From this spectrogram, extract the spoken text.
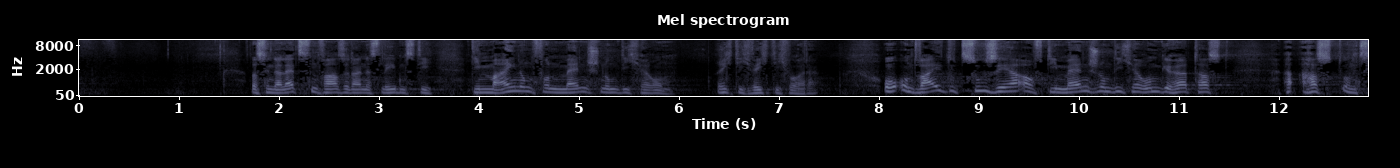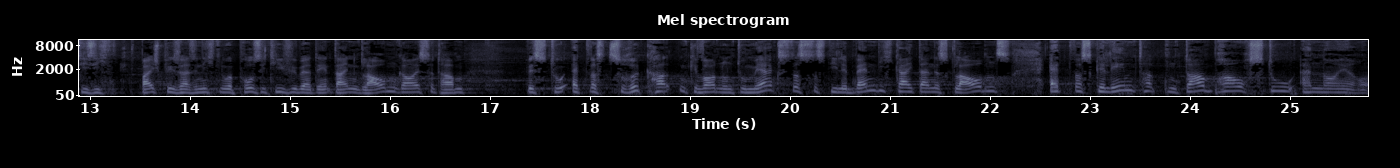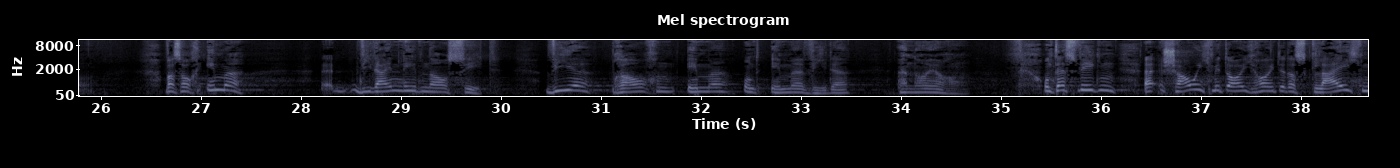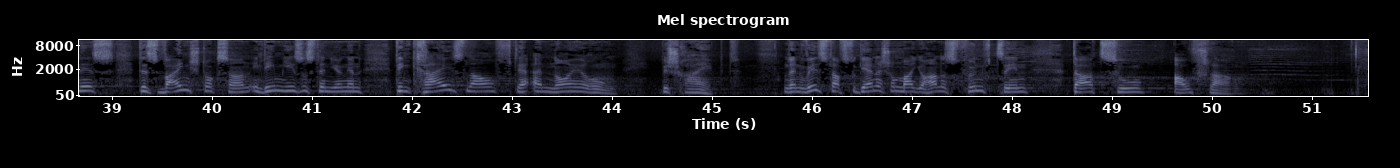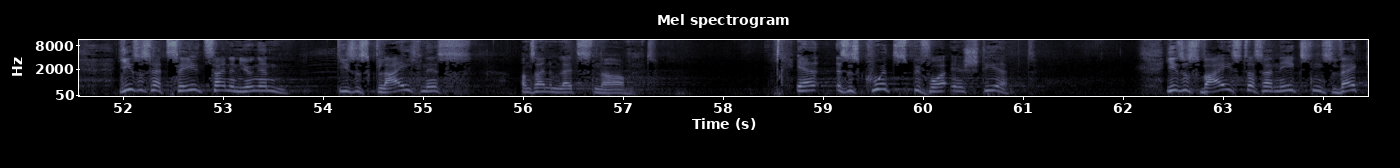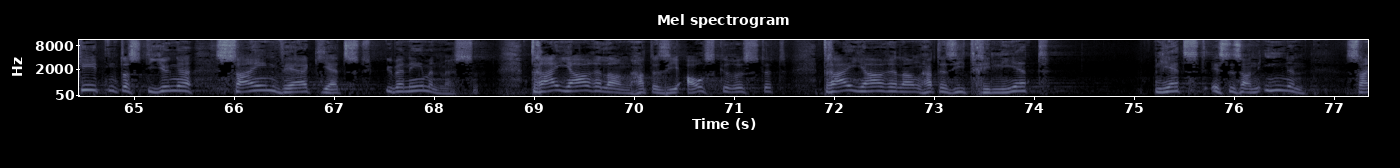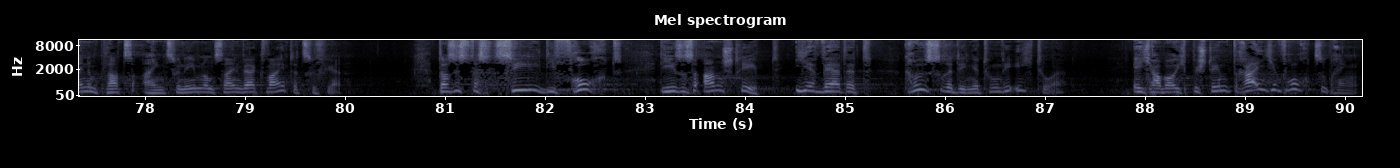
dass in der letzten Phase deines Lebens die, die Meinung von Menschen um dich herum richtig wichtig wurde. Und weil du zu sehr auf die Menschen um dich herum gehört hast, hast und sie sich beispielsweise nicht nur positiv über den, deinen Glauben geäußert haben, bist du etwas zurückhaltend geworden und du merkst, dass das die Lebendigkeit deines Glaubens etwas gelähmt hat und da brauchst du Erneuerung. Was auch immer, äh, wie dein Leben aussieht, wir brauchen immer und immer wieder Erneuerung. Und deswegen äh, schaue ich mit euch heute das Gleichnis des Weinstocks an, in dem Jesus den Jüngern den Kreislauf der Erneuerung beschreibt. Und wenn du willst, darfst du gerne schon mal Johannes 15 dazu aufschlagen. Jesus erzählt seinen Jüngern dieses Gleichnis an seinem letzten Abend. Er, es ist kurz bevor er stirbt. Jesus weiß, dass er nächstens weggeht und dass die Jünger sein Werk jetzt übernehmen müssen. Drei Jahre lang hat er sie ausgerüstet, drei Jahre lang hat er sie trainiert und jetzt ist es an ihnen, seinen Platz einzunehmen und sein Werk weiterzuführen. Das ist das Ziel, die Frucht, die Jesus anstrebt. Ihr werdet größere Dinge tun, die ich tue. Ich habe euch bestimmt, reiche Frucht zu bringen.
